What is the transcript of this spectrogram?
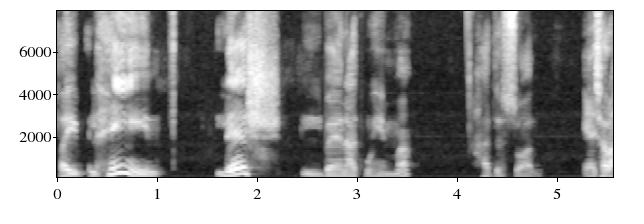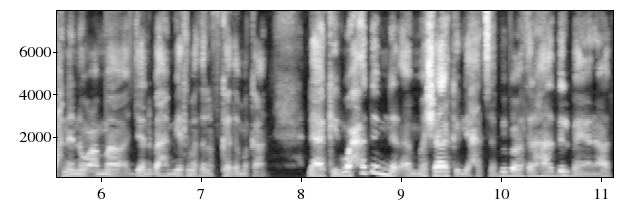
طيب الحين ليش البيانات مهمة؟ هذا السؤال. يعني شرحنا نوعا ما جانب اهميتها مثلا في كذا مكان. لكن واحدة من المشاكل اللي حتسببها مثلا هذه البيانات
